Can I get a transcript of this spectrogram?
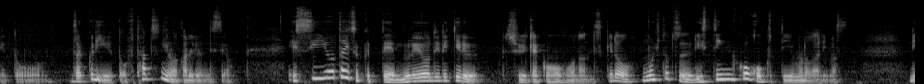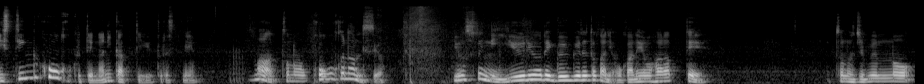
えっ、と、ざっくり言うと2つに分かれるんですよ。SEO 対策って無料でできる集客方法なんですけど、もう一つリスティング広告っていうものがあります。リスティング広告って何かっていうとですね、まあ、その広告なんですよ。要するに、有料で Google とかにお金を払って、その自分の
